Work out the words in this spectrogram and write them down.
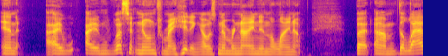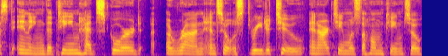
and I, I wasn't known for my hitting. I was number nine in the lineup. But um, the last inning, the team had scored a run, and so it was three to two, and our team was the home team. So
